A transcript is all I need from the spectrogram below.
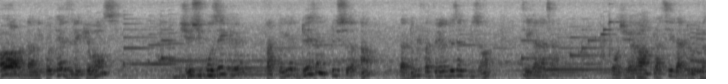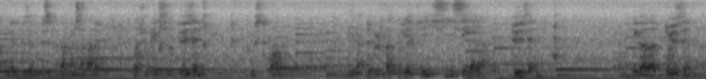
Or, dans l'hypothèse de récurrence, j'ai supposé que factoriel 2n plus 1, la double factorielle 2n plus 1, c'est égal à ça. Donc je vais remplacer la double factorielle 2n plus 1 par sa valeur. Donc j'aurai ici 2n plus 3. Et la double factorielle qui est ici, c'est égal à 2n égal à 2n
